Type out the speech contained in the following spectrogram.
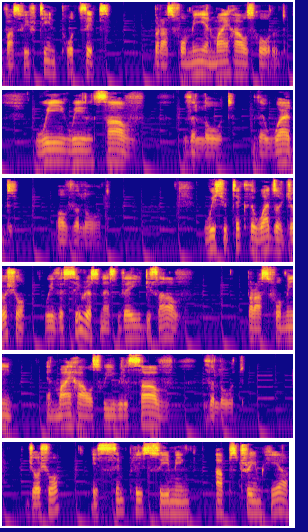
verse 15 puts it. But as for me and my household, we will serve the Lord, the word of the Lord. We should take the words of Joshua with the seriousness they deserve. But as for me and my house, we will serve the Lord. Joshua is simply swimming upstream here.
